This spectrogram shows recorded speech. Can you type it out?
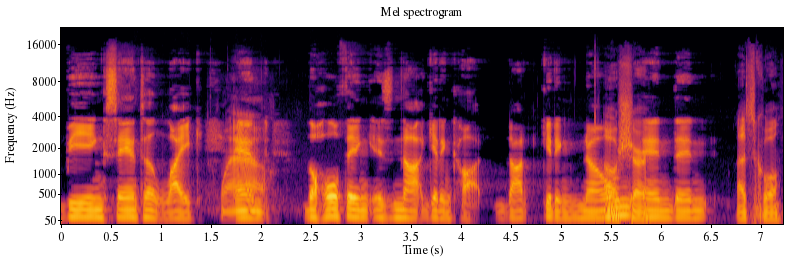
being Santa like. Wow. And the whole thing is not getting caught, not getting known. Oh, sure. And then that's cool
